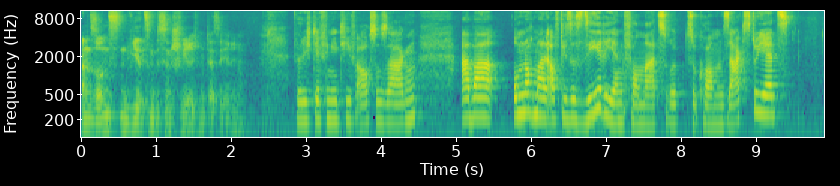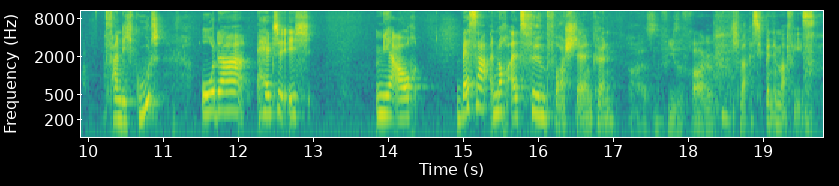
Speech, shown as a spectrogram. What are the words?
ansonsten wird es ein bisschen schwierig mit der Serie. Würde ich definitiv auch so sagen. Aber um nochmal auf dieses Serienformat zurückzukommen, sagst du jetzt, fand ich gut oder hätte ich mir auch besser noch als Film vorstellen können? Ah, das ist eine fiese Frage. Ich weiß, ich bin immer fies.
